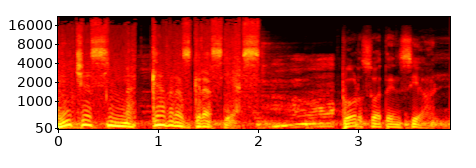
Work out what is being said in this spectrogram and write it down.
Muchas y Macabras gracias por su atención.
